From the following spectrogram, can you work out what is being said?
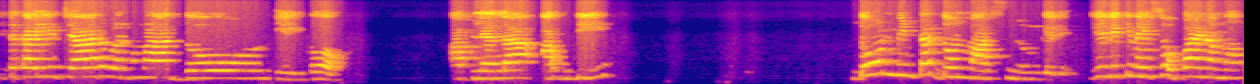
इथं काय चार वर्गमुळात दोन एक. आपल्याला अगदी दोन मिनिटात दोन मार्क्स मिळून गेले. गेले की नाही सोपं आहे ना मग?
